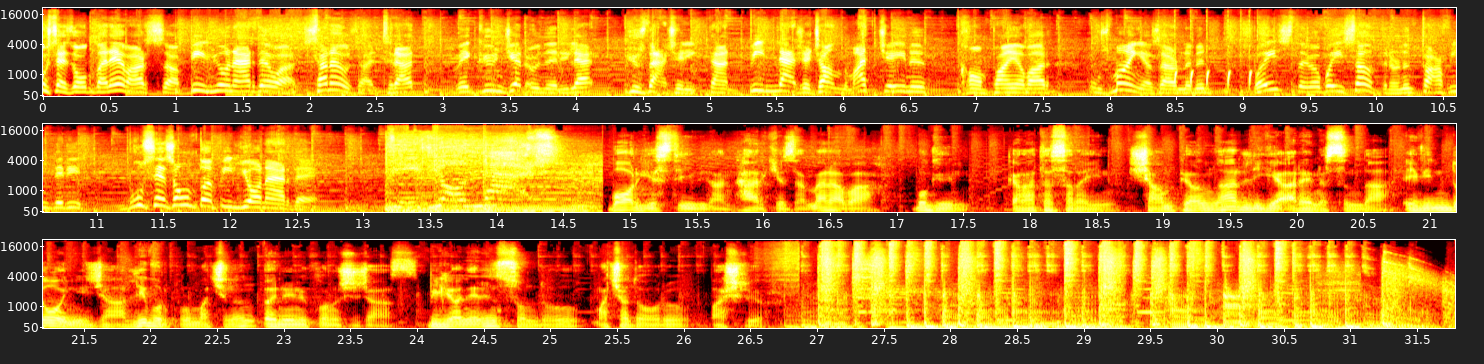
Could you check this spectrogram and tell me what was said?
Bu sezonda ne varsa Milyoner'de var. Sana özel trend ve güncel öneriler, yüzlerce ligden binlerce canlı maç yayını, kampanya var. Uzman yazarların, bahis ve bahis altınının tahminleri bu sezonda Milyoner'de. Milyoner. Borges TV'den herkese merhaba. Bugün Galatasaray'ın Şampiyonlar Ligi arenasında evinde oynayacağı Liverpool maçının önünü konuşacağız. Milyoner'in sunduğu maça doğru başlıyor.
